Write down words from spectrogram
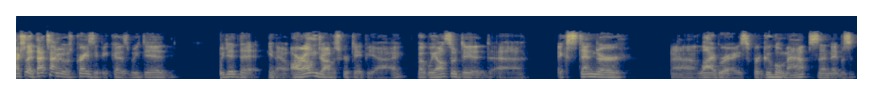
Actually, at that time, it was crazy because we did we did the you know our own JavaScript API, but we also did uh, extender uh, libraries for Google Maps, and it was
